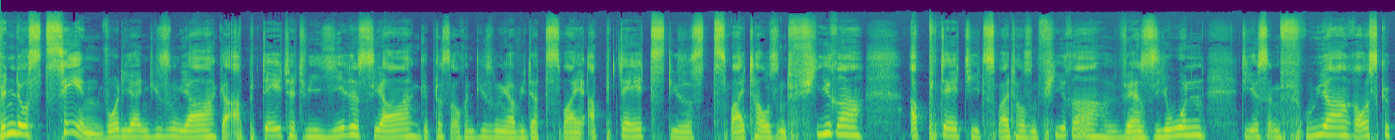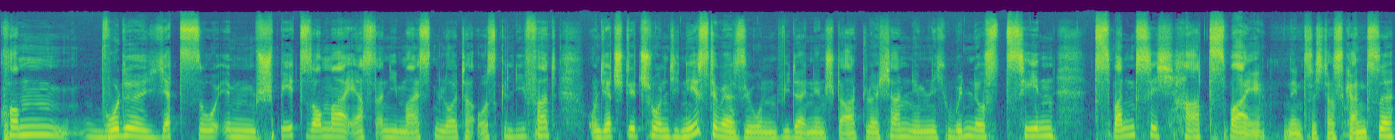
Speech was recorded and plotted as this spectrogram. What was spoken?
Windows 10 wurde ja in diesem Jahr geupdatet. Wie jedes Jahr gibt es auch in diesem Jahr wieder zwei Updates. Dieses 2004er Update, die 2004er Version, die ist im Frühjahr rausgekommen, wurde jetzt so im Spätsommer erst an die meisten Leute ausgeliefert. Und jetzt steht schon die nächste Version wieder in den Startlöchern, nämlich Windows 10 20 H2 nennt sich das Ganze.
